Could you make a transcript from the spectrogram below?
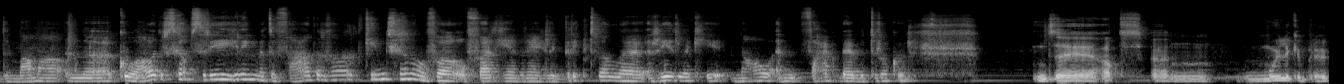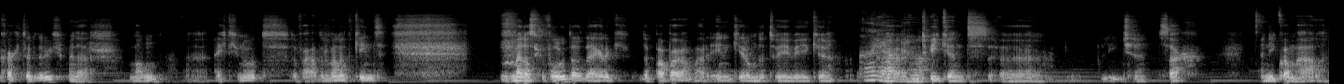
de mama een uh, co-ouderschapsregeling met de vader van het kindje? Of, uh, of waar jij er eigenlijk direct wel redelijk nauw en vaak bij betrokken? Zij had een moeilijke breuk achter de rug met haar man, echtgenoot, de vader van het kind. Met als gevolg dat eigenlijk de papa maar één keer om de twee weken ah, ja, uh, in het weekend uh, Lientje zag. En die kwam halen.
